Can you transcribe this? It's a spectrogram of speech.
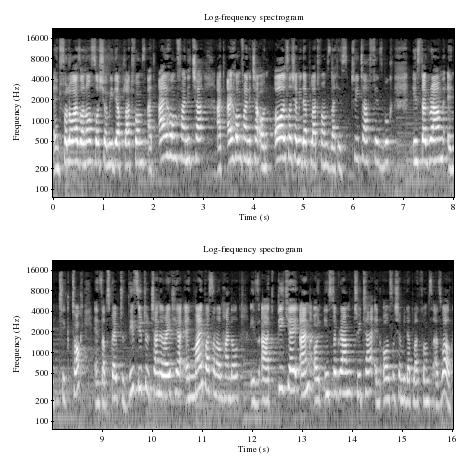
and follow us on all social media platforms at iHome Furniture, at iHome Furniture on all social media platforms that is Twitter, Facebook, Instagram and TikTok and subscribe to this YouTube channel right here and my personal handle is at PKN on Instagram, Twitter and all social media platforms as well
